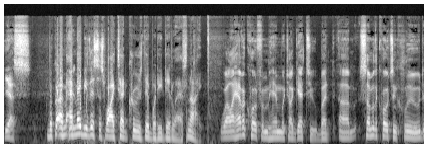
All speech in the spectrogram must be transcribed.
Yes. Because, um, and maybe this is why Ted Cruz did what he did last night. Well, I have a quote from him, which I'll get to, but um, some of the quotes include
